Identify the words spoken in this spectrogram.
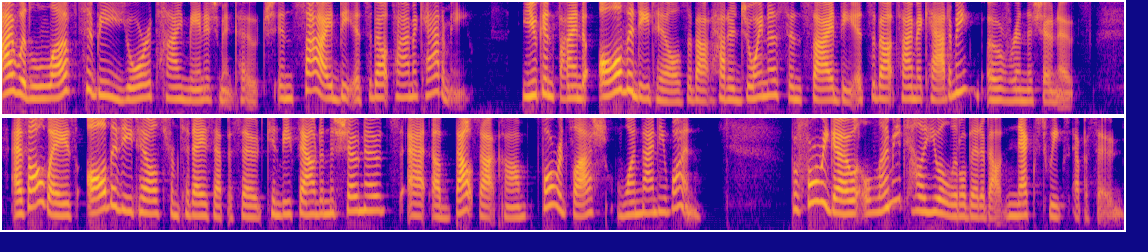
I would love to be your time management coach inside the It's About Time Academy. You can find all the details about how to join us inside the It's About Time Academy over in the show notes. As always, all the details from today's episode can be found in the show notes at about.com forward slash 191. Before we go, let me tell you a little bit about next week's episode,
